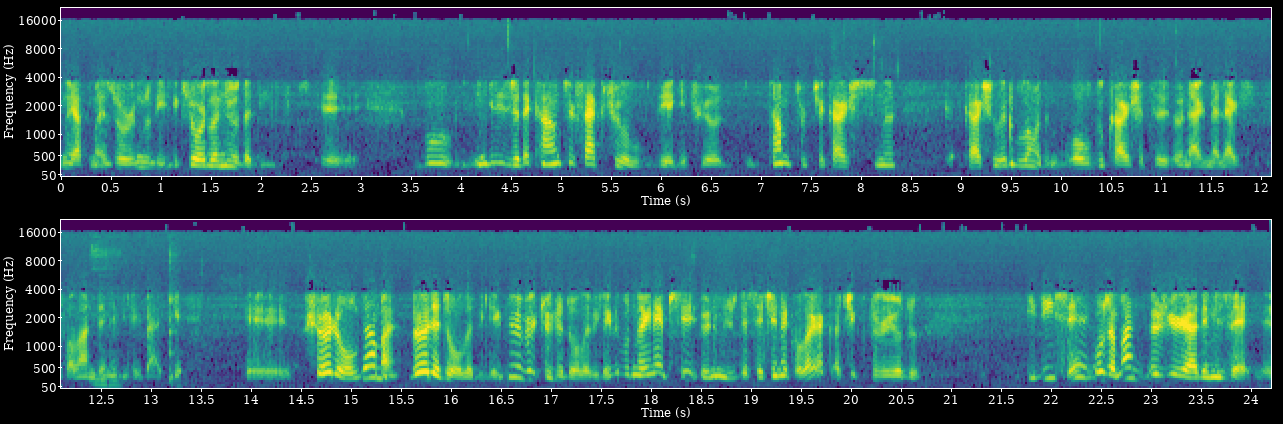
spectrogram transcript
Bunu yapmaya zorunlu değildik, zorlanıyor da değildik. E, bu İngilizce'de counterfactual diye geçiyor. Tam Türkçe karşısını karşılarını bulamadım. Olgu karşıtı önermeler falan denebilir belki. Ee, şöyle oldu ama böyle de olabilirdi, öbür türlü de olabilirdi. Bunların hepsi önümüzde seçenek olarak açık duruyordu. İdiyse o zaman özgür irademizle e,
